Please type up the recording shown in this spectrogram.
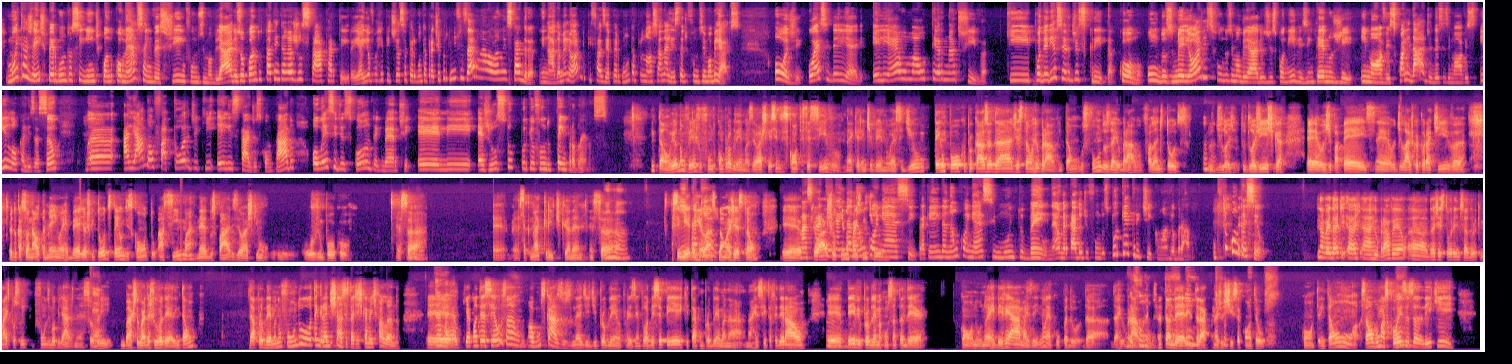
Muita gente pergunta o seguinte: quando começa a investir em fundos imobiliários ou quando está tentando ajustar a carteira. E aí eu vou repetir essa pergunta para ti, porque me fizeram ela lá no Instagram. E nada melhor do que fazer a pergunta para o nosso analista de fundos imobiliários. Hoje, o SDIL, ele é uma alternativa que poderia ser descrita como um dos melhores fundos imobiliários disponíveis em termos de imóveis, qualidade desses imóveis e localização, uh, aliado ao fator de que ele está descontado, ou esse desconto, Egbert, ele é justo porque o fundo tem problemas? Então, eu não vejo o fundo com problemas. Eu acho que esse desconto excessivo né, que a gente vê no SDIL tem um pouco por causa da gestão Rio Bravo. Então, os fundos da Rio Bravo, falando de todos, uhum. de, log, de logística, é, os de papéis, é, o de laje corporativa, educacional também, o RBL, eu acho que todos têm um desconto acima né, dos pares. Eu acho que um, um, houve um pouco essa, uhum. é, essa. Não é crítica, né? Essa. Uhum esse medo em relação quem... à gestão, é, Mas que eu acho que não faz não sentido. Conhece, para quem ainda não conhece muito bem né, o mercado de fundos, por que criticam a Rio Bravo? O que, que aconteceu? Na verdade, a, a, Rio Bravo é a da gestora administradora que mais possui fundos imobiliários, né? Sobre é. embaixo do guarda-chuva dela. Então, dá problema no fundo, tem grande chance, estatisticamente falando. É, uhum. O que aconteceu são alguns casos né, de, de problema, por exemplo, o ABCP, que está com problema na, na Receita Federal, é, uhum. é, teve o problema com o Santander com, no, no, RBVA, mas aí não é culpa do, da, da Rio Bravo, né? Santander entrar na justiça contra o contra. Então, são algumas coisas ali que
